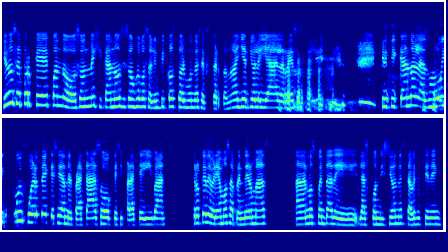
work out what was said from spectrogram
yo no sé por qué cuando son mexicanos y son Juegos Olímpicos todo el mundo es experto, ¿no? Ayer yo leía en las redes sociales criticándolas muy, muy fuerte, que si eran del fracaso, que si para qué iban creo que deberíamos aprender más a darnos cuenta de las condiciones que a veces tienen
